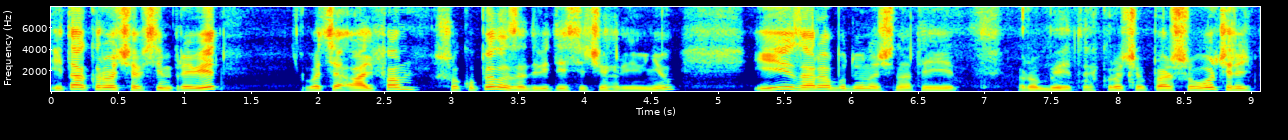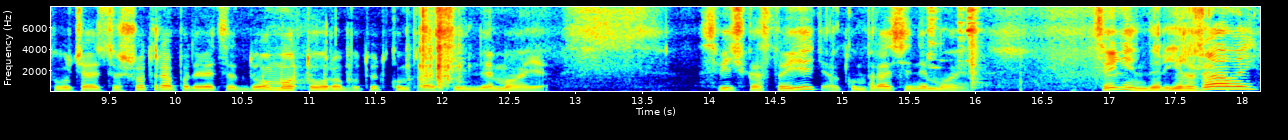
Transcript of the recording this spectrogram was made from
І так, коротше, всім привіт. Оця альфа, що купила за 2000 гривень. І зараз буду починати її робити. Коротше, в першу чергу, виходить, що треба подивитися до мотора, бо тут компресії немає. Свічка стоїть, а компресії немає. Циліндр іржавий.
